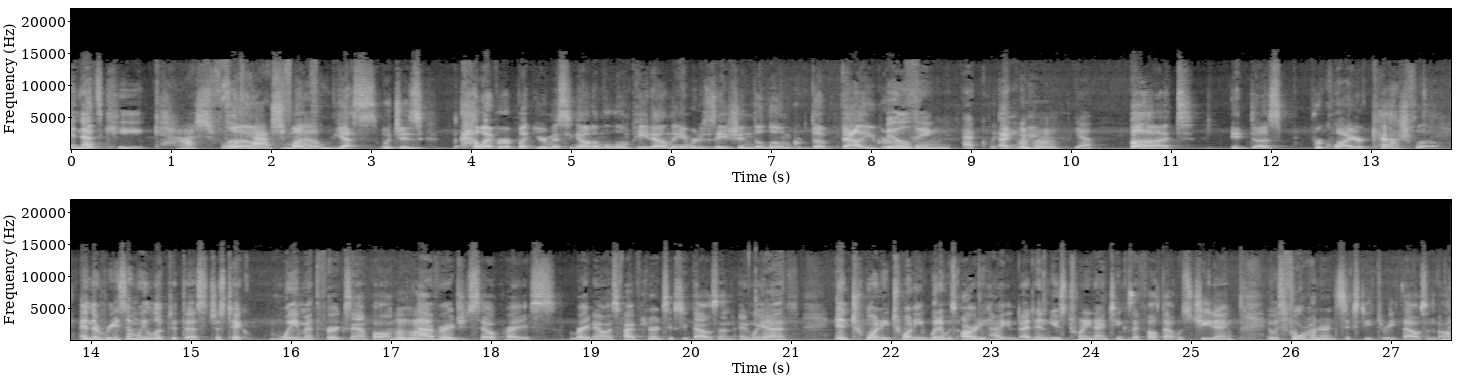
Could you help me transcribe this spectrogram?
And that's key. Cash flow. flow. Cash flow. yes, which is, however, but you're missing out on the loan paydown, the amortization, the loan, the value growth, Building equity. equity. Mm-hmm. Yep. But it does require cash flow. And the reason we looked at this, just take Weymouth for example. Mm-hmm. Average sale price right now is five hundred sixty thousand in Weymouth. In 2020, when it was already heightened, I didn't use 2019 because I felt that was cheating. It was four hundred sixty-three thousand Yeah.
